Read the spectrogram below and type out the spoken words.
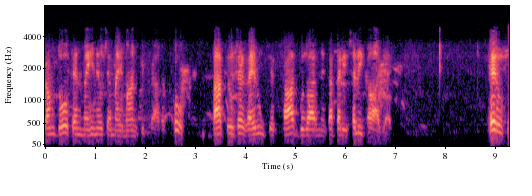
کم دو تین مہینے اسے مہمان کی طرح رکھو تاکہ اسے غیروں کے ساتھ گزارنے کا طریقہ سلیقہ آ جائے۔ پھر اس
